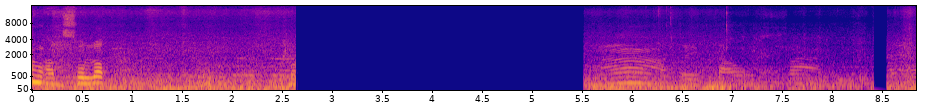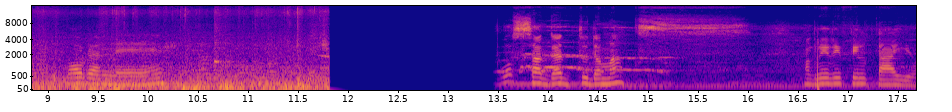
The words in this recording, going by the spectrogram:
Walang absolute. Ah, 3,000. Mura ne. Oh, sagad to the max. Magre-refill tayo.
